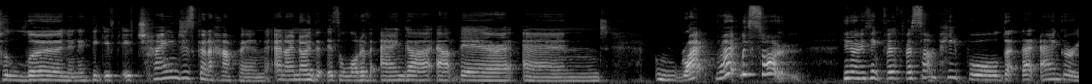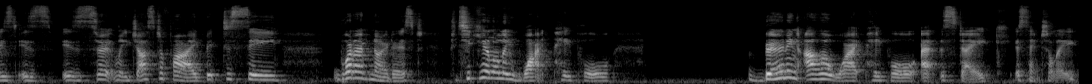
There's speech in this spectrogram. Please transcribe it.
to learn. And I think if, if change is going to happen, and I know that there's a lot of anger out there, and right, rightly so. You know, I think for, for some people that that anger is is is certainly justified. But to see what I've noticed, particularly white people burning other white people at the stake, essentially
